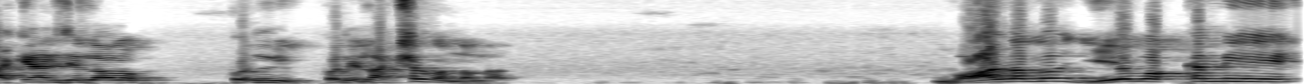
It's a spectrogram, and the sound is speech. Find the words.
కాకినాడ జిల్లాలో కొన్ని కొన్ని లక్షల మంది ఉన్నారు. వాళ్ళలో ఏ ఒక్కరిని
